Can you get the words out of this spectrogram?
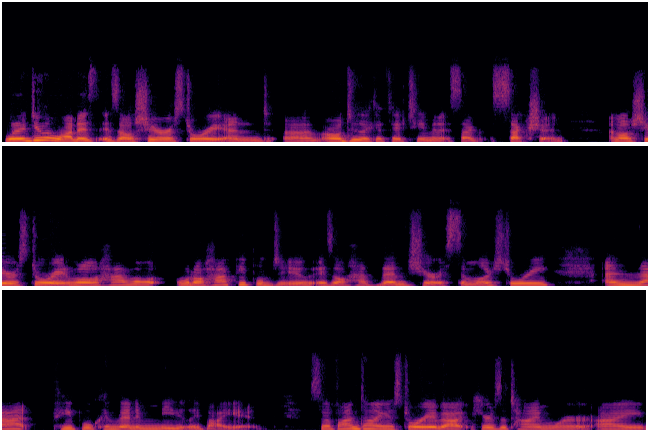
what I do a lot is is I'll share a story and um, or I'll do like a 15 minute seg- section and I'll share a story and what I'll have what I'll have people do is I'll have them share a similar story and that people can then immediately buy in. So if I'm telling a story about here's a time where I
